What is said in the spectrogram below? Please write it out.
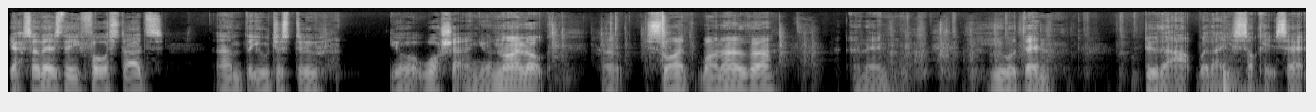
Yeah, so there's the four studs um, that you'll just do your washer and your nyloc. So slide one over and then you would then do that up with a socket set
